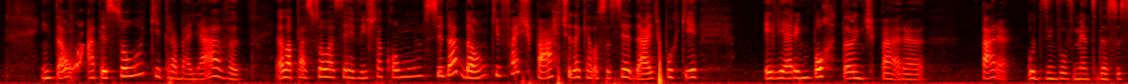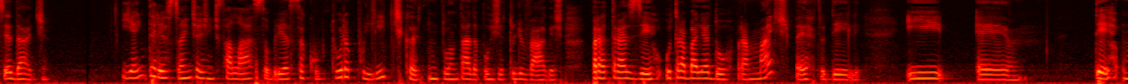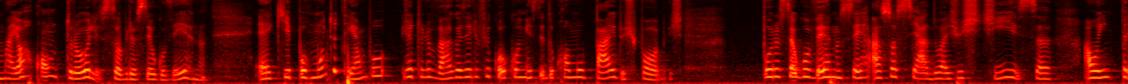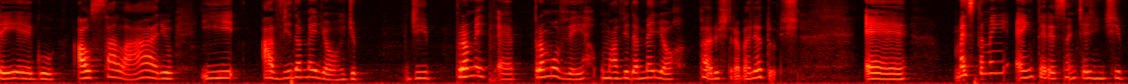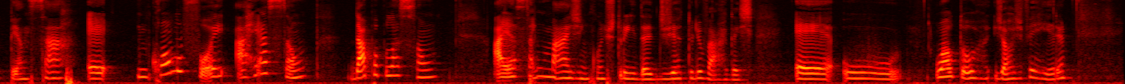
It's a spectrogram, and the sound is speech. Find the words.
Então, a pessoa que trabalhava, ela passou a ser vista como um cidadão que faz parte daquela sociedade porque ele era importante para, para o desenvolvimento da sociedade. E é interessante a gente falar sobre essa cultura política implantada por Getúlio Vargas para trazer o trabalhador para mais perto dele e é, ter um maior controle sobre o seu governo, é que por muito tempo Getúlio Vargas ele ficou conhecido como o pai dos pobres, por o seu governo ser associado à justiça, ao emprego, ao salário e a vida melhor, de, de promet, é, promover uma vida melhor para os trabalhadores. É, mas também é interessante a gente pensar é, em como foi a reação da população a essa imagem construída de Getúlio Vargas. É, o, o autor Jorge Ferreira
